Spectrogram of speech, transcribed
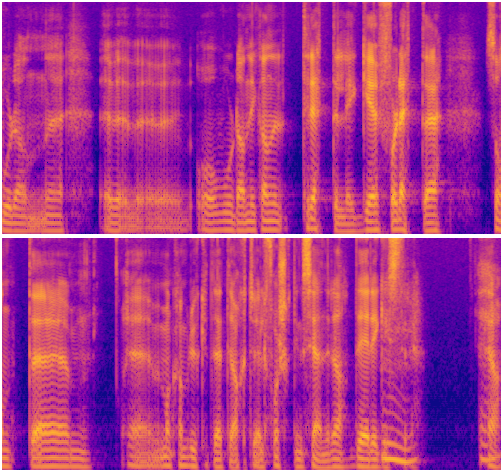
hvordan, eh, og hvordan vi kan tilrettelegge for dette, sånn at eh, eh, man kan bruke det til aktuell forskning senere, da, det registeret. Ja.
